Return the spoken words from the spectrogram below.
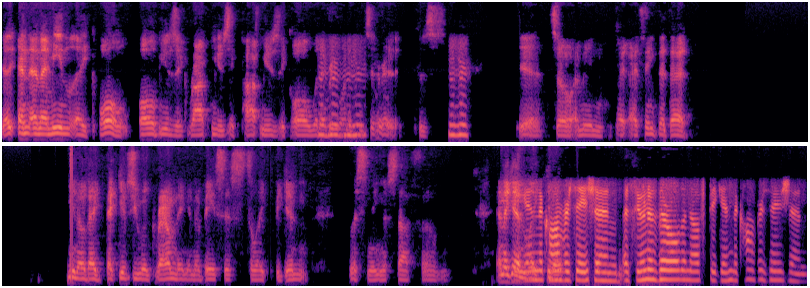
and and I mean like all all music, rock music, pop music, all whatever you Mhm. want to Mhm. consider it. Because Mhm. yeah, so I mean, I, I think that that you know that that gives you a grounding and a basis to like begin listening to stuff. Um, and again, Begin like the you know, conversation as soon as they're old enough. Begin the conversation.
